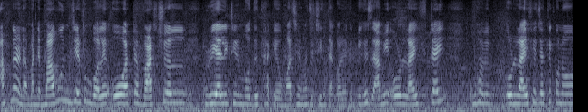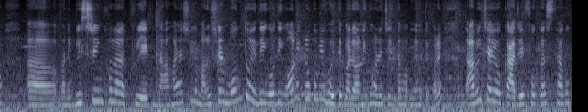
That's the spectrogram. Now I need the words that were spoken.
আপনারা না মানে মামুন যেরকম বলে, ও একটা ভার্চুয়াল রিয়ালিটির মধ্যে থাকে, ও মাঝে মাঝে চিন্তা করে। বিকজ আমি ওর লাইফটাই ওভাবে, ওর লাইফে যাতে কোনো মানে বিশৃঙ্খলা ক্রিয়েট না হয়। আসলে মানুষের মন তো এদিক ওদিক অনেক রকমই হতে পারে অনেক ধরনের চিন্তা ভাবনা হতে পারে। তো আমি চাই ও কাজে ফোকাস থাকুক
